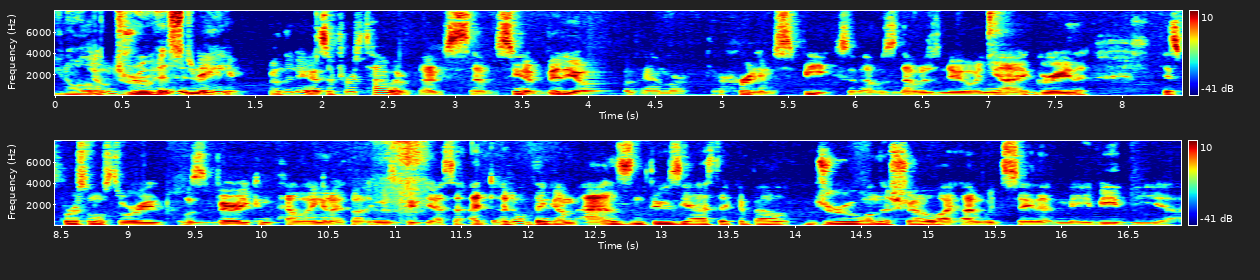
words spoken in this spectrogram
You know a little know Drew, know the history. name. Know the name. It's the first time I've, I've, I've seen a video of him or heard him speak. So that was that was new. And yeah, I agree that his personal story was very compelling, and I thought he was a good guest. I, I don't think I'm as enthusiastic about Drew on the show. I, I would say that maybe the uh,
